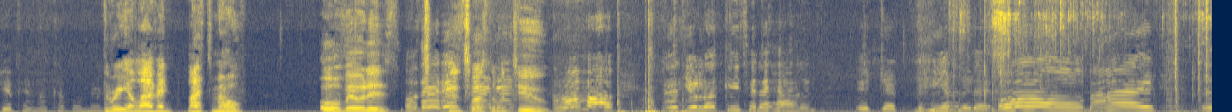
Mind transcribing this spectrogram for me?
Give him a couple minutes. Three eleven. Let's move. Oh, there it is. Oh, there it This is. is bus it number is. two. Oh, well, you're lucky today, Helen. It just here today. Oh, bye. The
